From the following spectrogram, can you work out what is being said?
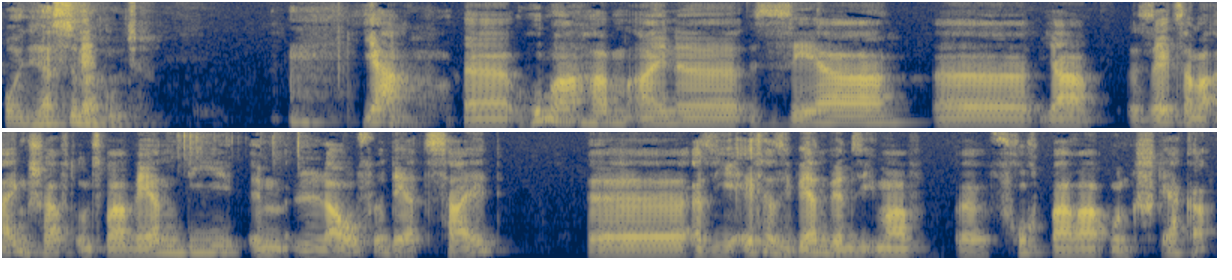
Oh, das ist immer äh, gut. Ja, äh, Hummer haben eine sehr, äh, ja, seltsame Eigenschaft. Und zwar werden die im Laufe der Zeit, äh, also je älter sie werden, werden sie immer äh, fruchtbarer und stärker.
